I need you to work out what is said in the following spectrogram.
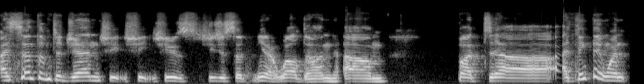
I sent them to Jen. She she she was she just said you know well done. Um, but uh, I think they went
